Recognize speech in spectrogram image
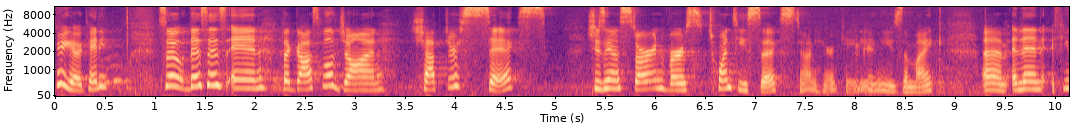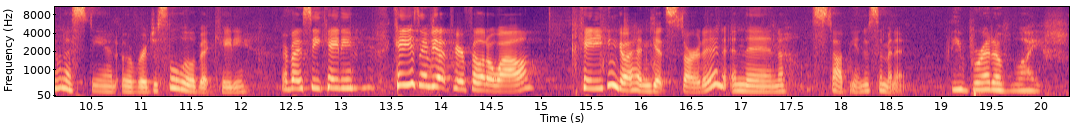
Here you go, Katie. So this is in the Gospel of John, chapter 6. She's going to start in verse 26 down here, Katie. Okay. use the mic. Um, and then if you want to stand over just a little bit, Katie. Everybody see Katie? Katie's going to be up here for a little while. Katie, you can go ahead and get started, and then I'll stop you in just a minute. The bread of life.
